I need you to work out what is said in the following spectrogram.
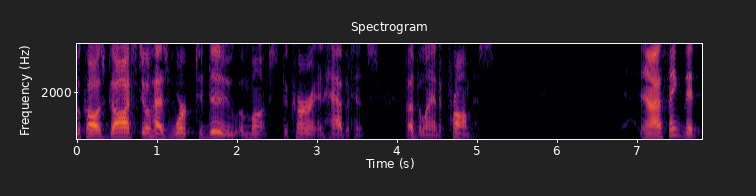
because God still has work to do amongst the current inhabitants of the land of promise. And I think that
